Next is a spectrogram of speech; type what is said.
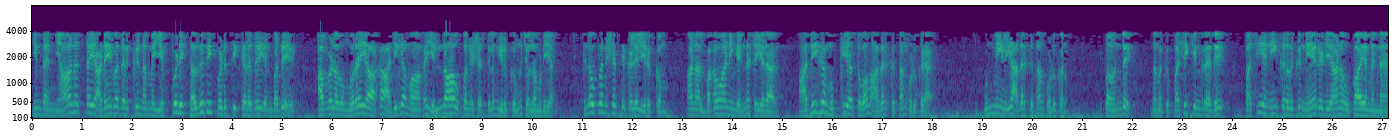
இந்த ஞானத்தை அடைவதற்கு நம்மை எப்படி தகுதிப்படுத்திக்கிறது என்பது அவ்வளவு முறையாக அதிகமாக எல்லா உபனிஷத்திலும் இருக்கும்னு சொல்ல முடியாது. சில உபனிஷத்துக்களில் இருக்கும். ஆனால் பகவான் இங்க என்ன செய்யறார்? அதிக முக்கியத்துவம் அதற்கு தான் கொடுக்கிறார். உண்மையிலேயே அதற்கு தான் கொடுக்கணும். இப்ப வந்து நமக்கு பசிக்கின்றது பசிய நீக்கிறதுக்கு நேரடியான உபாயம் என்ன?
